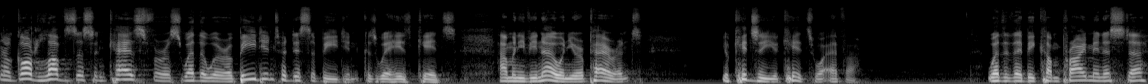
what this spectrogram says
Now, God loves us and cares for us whether we're obedient or disobedient because we're His kids. How many of you know when you're a parent, your kids are your kids, whatever? Whether they become prime minister,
